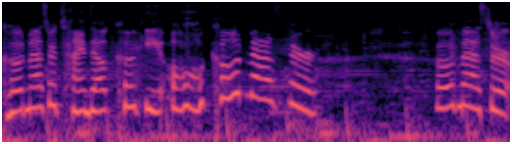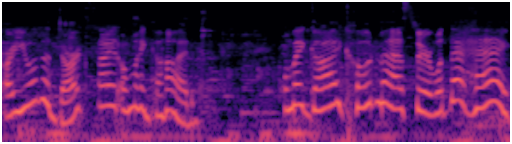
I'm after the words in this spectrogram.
Codemaster timed out Cookie. Oh, Codemaster! Codemaster, are you on the dark side? Oh my god. Oh my god, Codemaster, what the heck?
